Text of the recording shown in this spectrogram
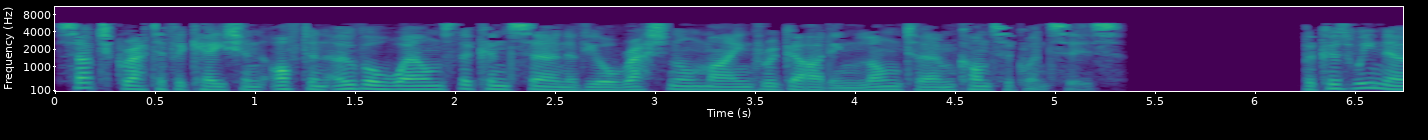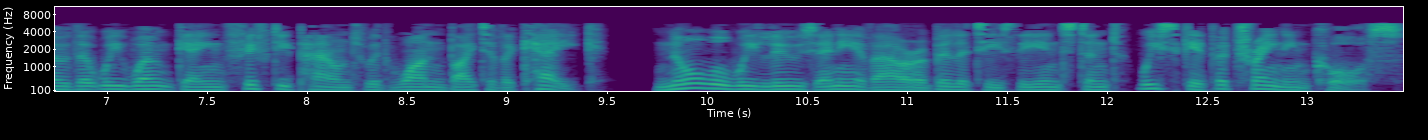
Such gratification often overwhelms the concern of your rational mind regarding long-term consequences. Because we know that we won't gain 50 pounds with one bite of a cake, nor will we lose any of our abilities the instant we skip a training course.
